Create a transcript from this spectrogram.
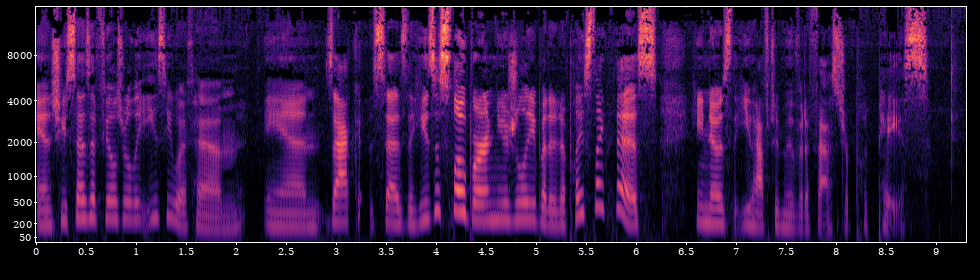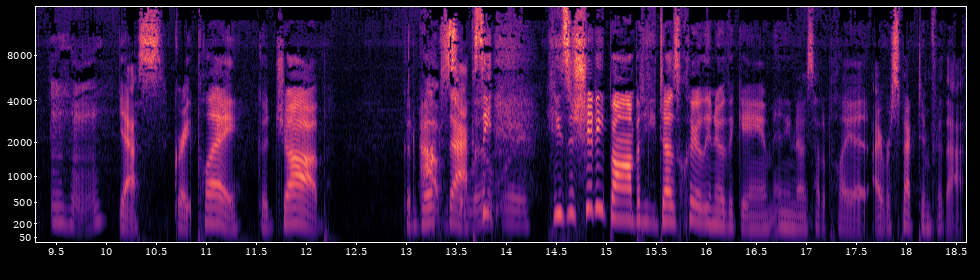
And she says it feels really easy with him. And Zach says that he's a slow burn usually, but in a place like this, he knows that you have to move at a faster p- pace. Mm-hmm. Yes, great play. Good job. Good work, Zach. See, he's a shitty bomb, but he does clearly know the game and he knows how to play it. I respect him for that.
